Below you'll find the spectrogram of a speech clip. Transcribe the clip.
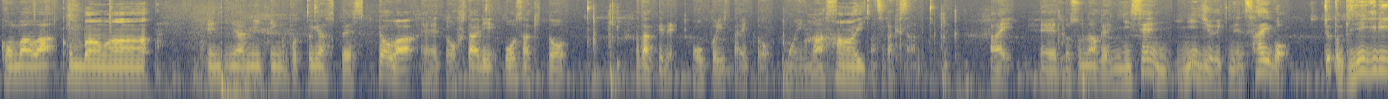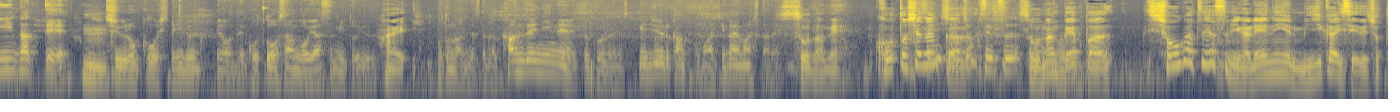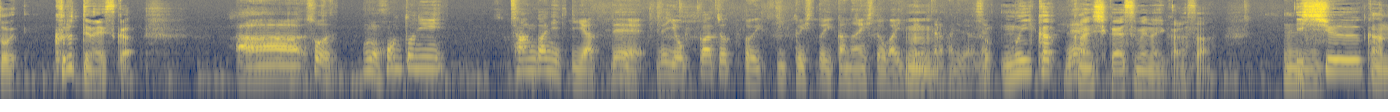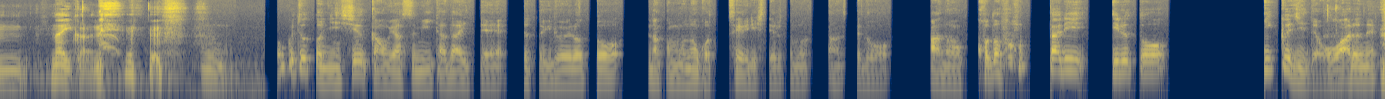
こんばんは。こんばんは。エンジニアミーティングポッドキャストです。今日は、えっ、と、お二人、大崎と佐竹でお送りしたいと思います。はい佐竹さんですね。はい。えっ、と、そんなわけで、2021年最後、ちょっとギリギリになってうん収録をしているので、後藤さんがお休みというはい。ことなんですが、完全にね、ちょっとね、スケジュール感覚間違えましたね。そうだね。今年はなんか直接そう、うんなんかやっぱ、正月休みが例年より短いせいでちょっと狂ってないですか？ああそうもう本当に三が日やってで4日ちょっと行く人行かない人がいてみたいな感じだよね、そう。6日間しか休めないからさ、うん。1週間ないからね。うん、僕ちょっと2週間お休みいただいてちょっといろいろとなんか物事整理してると思ったんですけどあの子供2人いると育児で終わるね。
